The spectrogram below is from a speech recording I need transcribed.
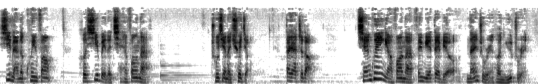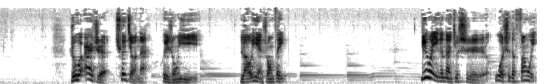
西南的坤方和西北的前方呢出现了缺角，大家知道，乾坤两方呢分别代表男主人和女主人。如果二者缺角呢，会容易劳燕双飞。另外一个呢，就是卧室的方位。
